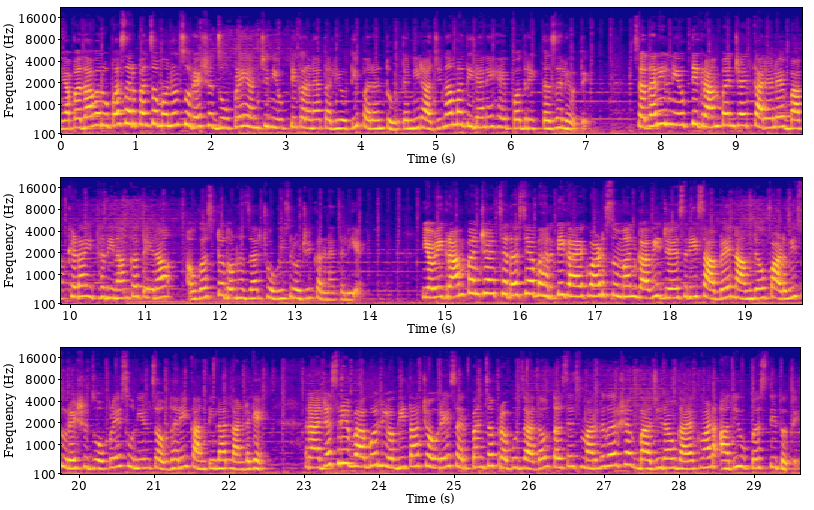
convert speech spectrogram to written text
या पदावर उपसरपंच म्हणून सुरेश झोपळे यांची नियुक्ती करण्यात आली होती परंतु त्यांनी राजीनामा दिल्याने हे पद रिक्त झाले होते. सदरील नियुक्ती ग्रामपंचायत कार्यालय बापखेडा इथं दिनांक तेरा ऑगस्ट दोन हजार चोवीस रोजी करण्यात आली आहे. यावेळी ग्रामपंचायत सदस्य भारती गायकवाड सुमन गावी जयश्री साबळे नामदेव पाडवी सुरेश जोपळे सुनील चौधरी कांतीलाल लांडगे राजश्री बागुल योगिता चौरे सरपंच प्रभू जाधव तसेच मार्गदर्शक बाजीराव गायकवाड आदी उपस्थित होते.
